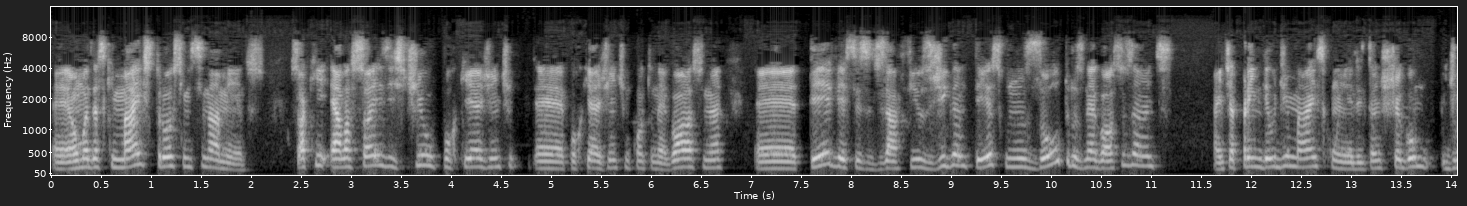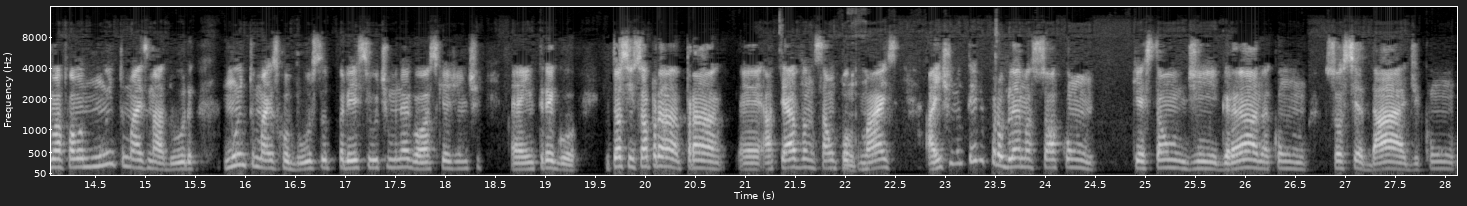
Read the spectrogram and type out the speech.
é uma das que mais trouxe ensinamentos. Só que ela só existiu porque a gente, é, porque a gente enquanto negócio, né, é, teve esses desafios gigantescos nos outros negócios antes a gente aprendeu demais com eles. Então a gente chegou de uma forma muito mais madura, muito mais robusta para esse último negócio que a gente é, entregou. Então, assim, só para é, até avançar um pouco uhum. mais, a gente não teve problema só com questão de grana, com sociedade, com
